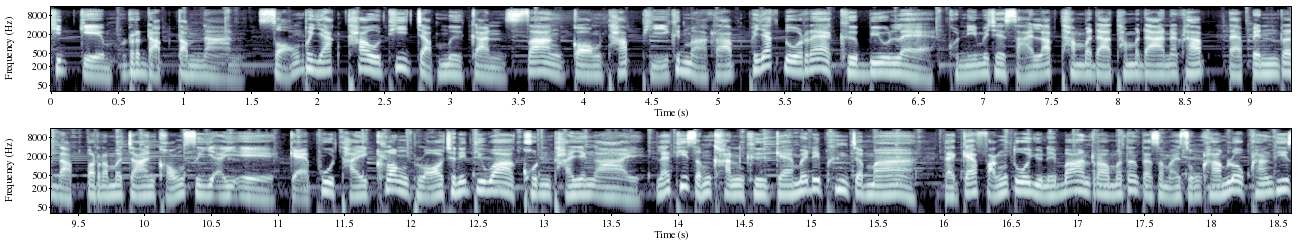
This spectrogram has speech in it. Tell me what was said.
คิดเกมระดับตำนานสองพยักเท่าที่จับมือกันสร้างกองทัพผีขึ้นมาครับ พยักตัวแรกคือบิลแลคนนี้ไม่ใช่สายลับธรรมดาธรรมดานะครับ แต่เป็นระดับปรมาจารย์ของ CIA แกพูดไทยคล่องพลอชนิดที่ว่าคนไทยยังอาย และที่สำคัญคือแกไม่ได้เพิ่งจะมา แต่แกฝังตัวอยู่ในบ้านเรามาตั้งแต่สมัยสงครามโลกครั้งที่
